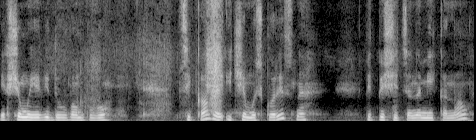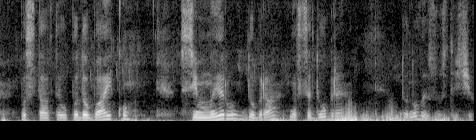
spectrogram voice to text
Якщо моє відео вам було цікаве і чимось корисне, підпишіться на мій канал, поставте уподобайку. Всім миру, добра, на все добре. До нових зустрічей.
